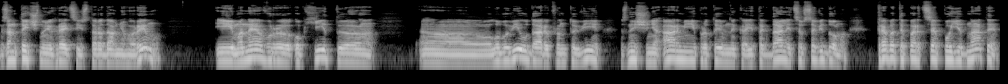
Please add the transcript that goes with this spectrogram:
з античної Греції стародавнього Риму, і маневр, обхід, е, е, лобові удари, фронтові, знищення армії противника і так далі. Це все відомо. Треба тепер це поєднати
